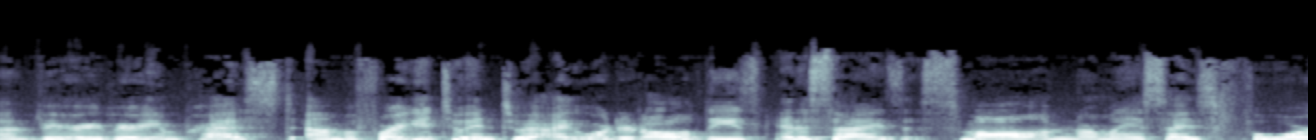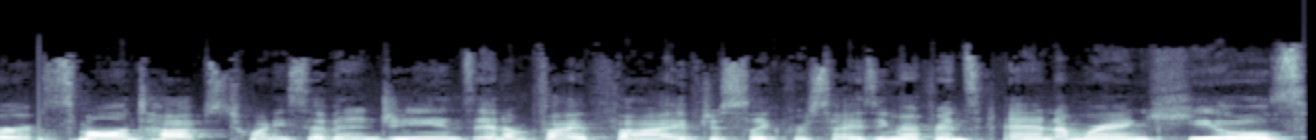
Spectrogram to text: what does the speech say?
I'm very, very impressed. Um, before I get too into it, I ordered all of these in a size small. I'm normally a size 4, small on tops, 27 in jeans, and I'm 5'5", just like for sizing reference. And I'm wearing heels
